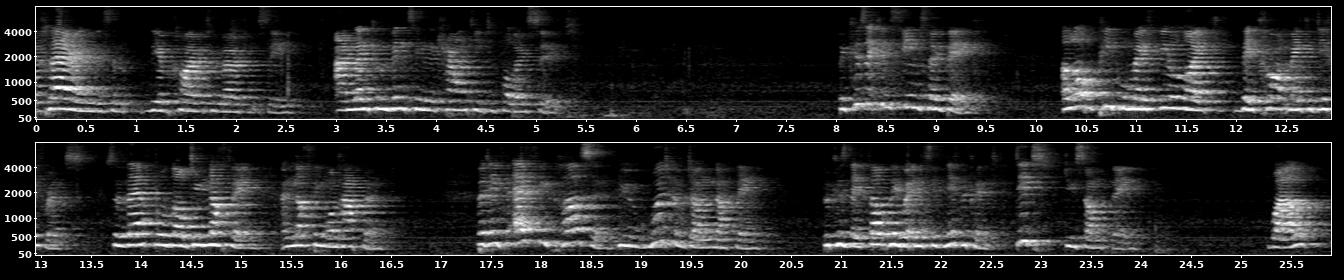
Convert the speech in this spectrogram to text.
declaring this, the climate emergency and then convincing the county to follow suit. Because it can seem so big, a lot of people may feel like they can't make a difference, so therefore they'll do nothing and nothing will happen. But if every person who would have done nothing because they felt they were insignificant did do something, well,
